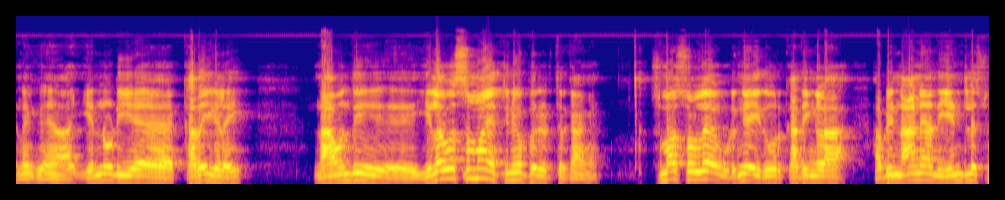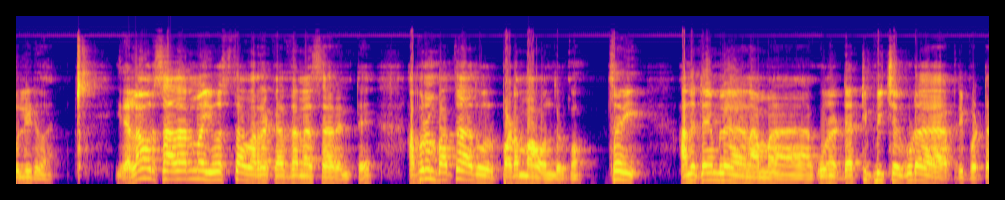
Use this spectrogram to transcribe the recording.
எனக்கு என்னுடைய கதைகளை நான் வந்து இலவசமாக எத்தனையோ பேர் எடுத்திருக்காங்க. சும்மா சொல்ல விடுங்க இது ஒரு கதைங்களா? அப்படின்னு நானே அந்த எண்டில் சொல்லிடுவேன். இதெல்லாம் ஒரு சாதாரணமாக யோசித்தா வர்ற கதை தானே சார்ன்ட்டு. அப்புறம் பார்த்தா அது ஒரு படமாக வந்திருக்கும். சரி அந்த டைமில் நம்ம ஒரு டர்ட்டி பிக்சர் கூட அப்படிப்பட்ட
